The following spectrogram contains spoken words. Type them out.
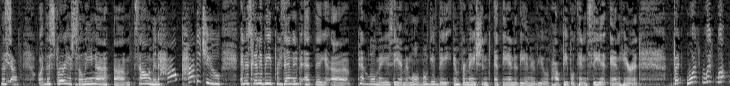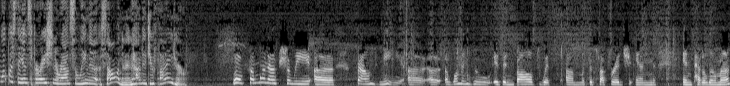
yeah. the story of Selena um, Solomon. How how did you? And it's going to be presented at the uh, Petaluma Museum, and we'll we'll give the information at the end of the interview of how people can see it and hear it. But what what what what was the inspiration around Selena Solomon, and how did you find her? Well, someone actually. Uh, found me, uh, a, a, woman who is involved with um, with the suffrage in in Petaluma.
